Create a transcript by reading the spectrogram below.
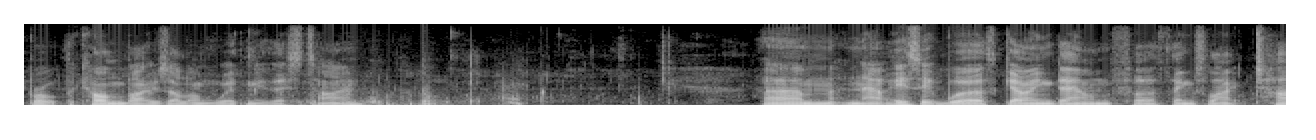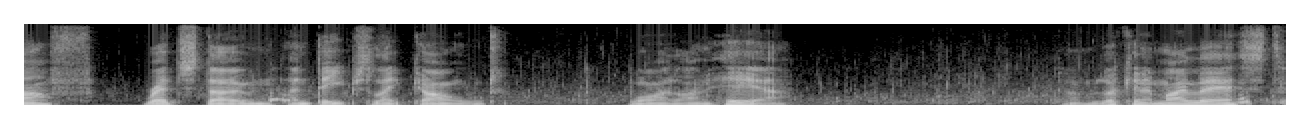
brought the combos along with me this time. Um, now, is it worth going down for things like tuff, redstone and deep slate gold while I'm here? I'm looking at my list.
